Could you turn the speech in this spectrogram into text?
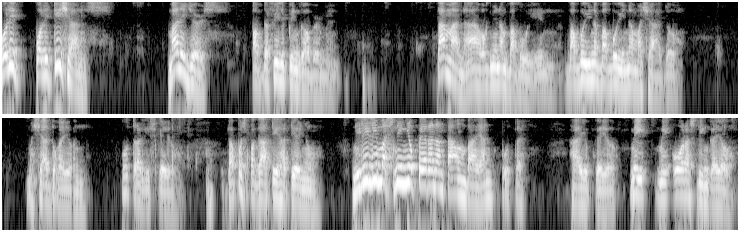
polit politicians, managers of the Philippine government, tama na, huwag nyo nang babuyin. Baboy na baboy na masyado. Masyado kayo. Putragis kayo. Tapos paghati-hatian nyo, nililimas ninyo pera ng taong bayan. Puta, hayop kayo. May, may oras din kayo.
